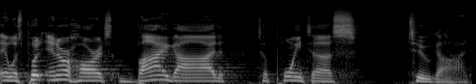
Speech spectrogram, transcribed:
it was put in our hearts by God to point us to God.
